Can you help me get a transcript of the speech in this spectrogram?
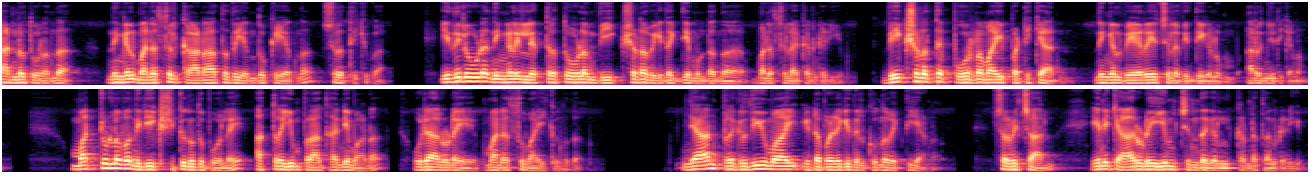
കണ്ണു തുറന്ന് നിങ്ങൾ മനസ്സിൽ കാണാത്തത് എന്തൊക്കെയെന്ന് ശ്രദ്ധിക്കുക. ഇതിലൂടെ നിങ്ങളിൽ എത്രത്തോളം വീക്ഷണ വൈദഗ്ധ്യമുണ്ടെന്ന് മനസ്സിലാക്കാൻ കഴിയും. വീക്ഷണത്തെ പൂർണമായി പഠിക്കാൻ നിങ്ങൾ വേറെ ചില വിദ്യകളും അറിഞ്ഞിരിക്കണം. മറ്റുള്ളവ നിരീക്ഷിക്കുന്നത് പോലെ അത്രയും പ്രാധാന്യമാണ് ഒരാളുടെ മനസ്സ് വായിക്കുന്നത്. ഞാൻ പ്രകൃതിയുമായി ഇടപഴകി നിൽക്കുന്ന വ്യക്തിയാണ്. ശ്രമിച്ചാൽ എനിക്ക് ആരുടെയും ചിന്തകൾ കണ്ടെത്താൻ കഴിയും.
